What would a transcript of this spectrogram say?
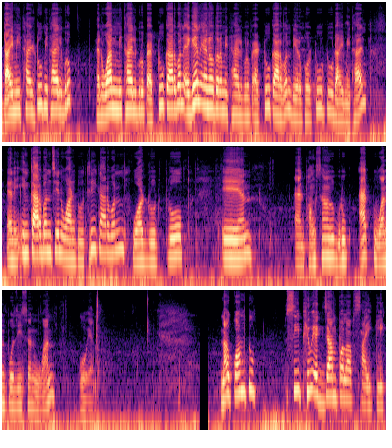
Dimethyl 2 methyl group and one methyl group at 2 carbon again another methyl group at 2 carbon therefore 2 2 dimethyl. And in carbon chain 1 2 3 carbon word root prop an and functional group at one position 1 ol now come to see few example of cyclic.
